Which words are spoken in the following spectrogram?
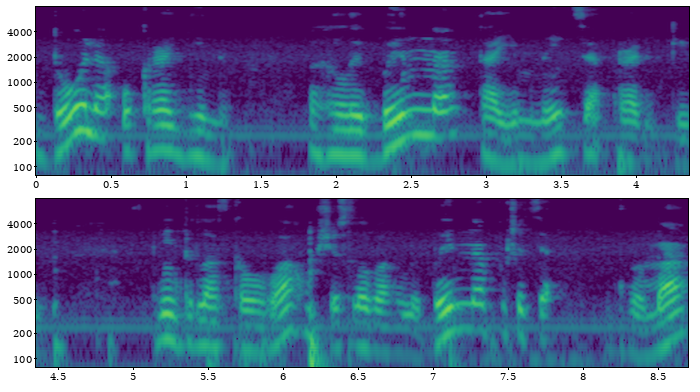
доля України, глибинна таємниця правіків. Зверніть, будь ласка, увагу, що слово глибинна пишеться двома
